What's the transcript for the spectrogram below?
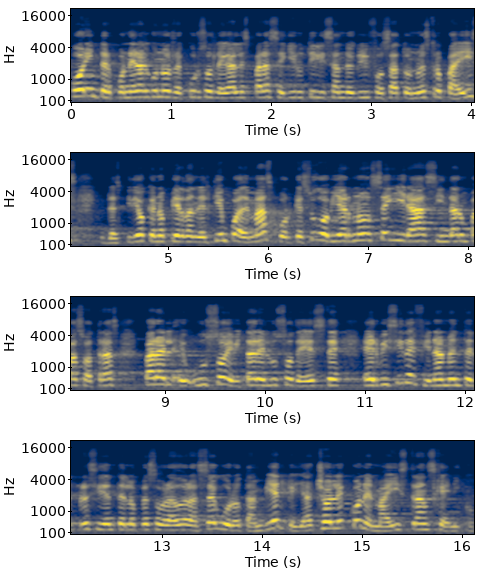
por interponer algunos recursos legales para seguir utilizando el glifosato en nuestro país, les pidió que no pierdan el tiempo, además, porque su gobierno seguirá sin dar un paso atrás para el uso, evitar el uso de este herbicida y finalmente el presidente López Obrador aseguró también que ya chole con el maíz transgénico.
